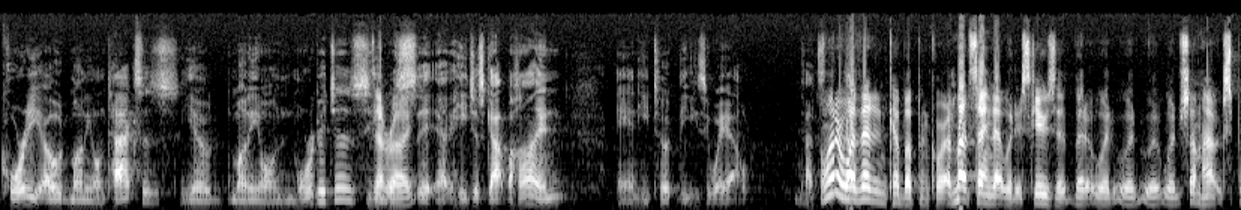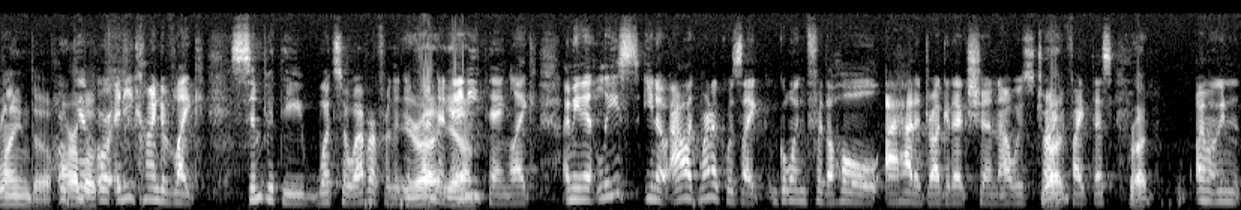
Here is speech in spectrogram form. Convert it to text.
Cory owed money on taxes. He owed money on mortgages. Is that he was- right? eh, he just got behind, and he took the easy way out. That's I wonder why that didn't come up in court. I'm not saying that would excuse it, but it would, would, would, would somehow explain the or, horrible. give, or any kind of like sympathy whatsoever for the You're right, defendant yeah. anything like i mean at least you know alec murdaugh was like going for the whole i had a drug addiction i was trying to fight this Right. i mean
